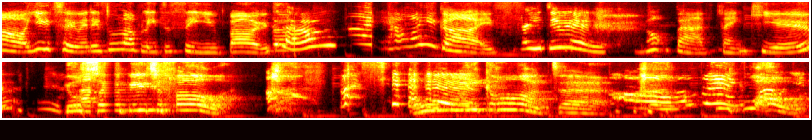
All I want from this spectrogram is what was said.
Oh, you too. It is lovely to see you both. Hello. Hi, how are you guys? How are you doing? Not bad, thank you. You're Uh, so beautiful. Oh, bless you. Oh my god. Oh, thanks. Whoa. You know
